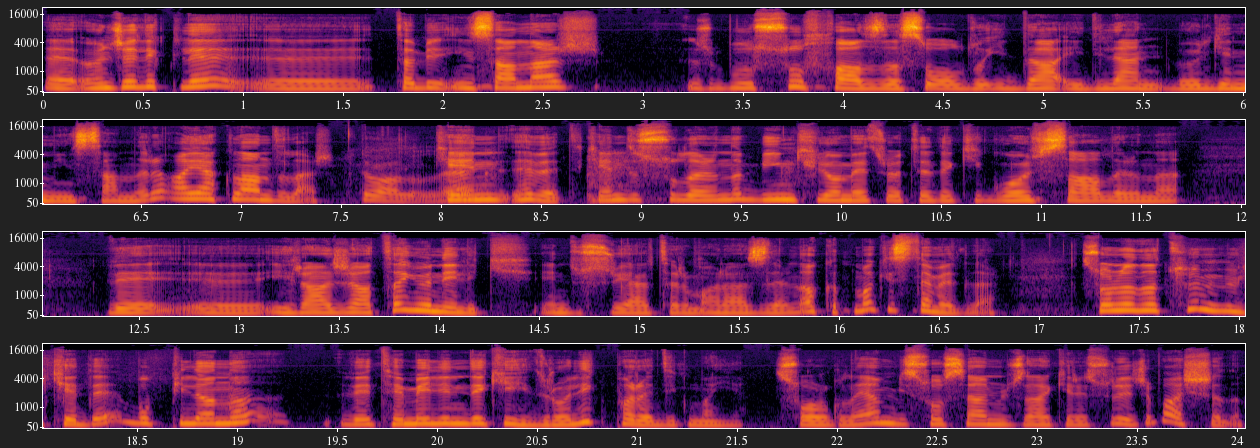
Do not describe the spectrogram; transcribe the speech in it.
E, öncelikle e, tabii insanlar bu su fazlası olduğu iddia edilen bölgenin insanları ayaklandılar. Doğal olarak. Kendi, evet kendi sularını bin kilometre ötedeki golf sahalarına ve e, ihracata yönelik endüstriyel tarım arazilerini akıtmak istemediler. Sonra da tüm ülkede bu planı ve temelindeki hidrolik paradigmayı sorgulayan bir sosyal müzakere süreci başladı.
